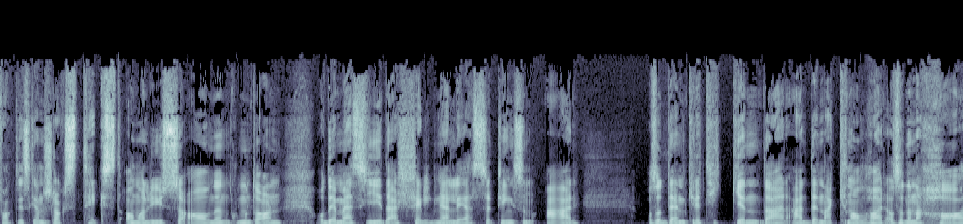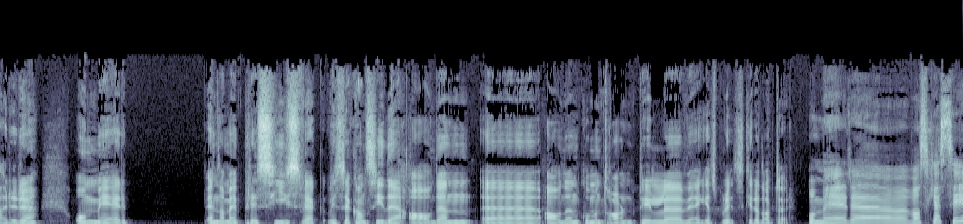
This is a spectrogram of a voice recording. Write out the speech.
faktisk en slags tekstanalyse av den kommentaren. Og det må jeg si, det er sjelden jeg leser ting som er Altså, den kritikken der, er, den er knallhard. Altså, den er hardere og mer Enda mer presis, hvis jeg kan si det, av den, eh, av den kommentaren til eh, VGs politiske redaktør. Og mer, eh, hva skal jeg si,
